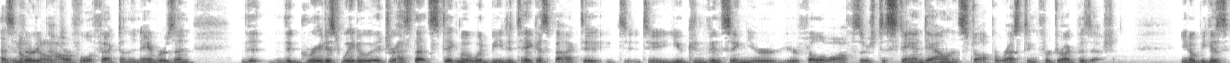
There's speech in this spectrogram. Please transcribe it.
has a no very doubt. powerful effect on the neighbors. And the, the greatest way to address that stigma would be to take us back to, to, to you convincing your, your fellow officers to stand down and stop arresting for drug possession. You know, because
